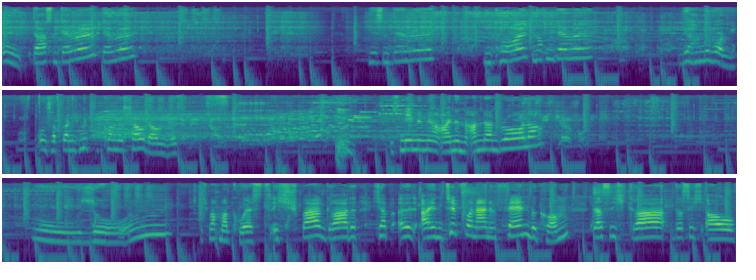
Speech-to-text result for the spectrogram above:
Oh, da ist ein Daryl. Daryl. Hier ist ein Daryl. Ein Colt, noch ein Daryl. Wir haben gewonnen. Oh, ich habe gar nicht mitbekommen, dass Showdown ist. Ich nehme mir einen anderen Brawler. Oh, so. Hm. Ich mach mal Quests. Ich spare gerade. Ich habe äh, einen Tipp von einem Fan bekommen, dass ich gerade, dass ich auf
